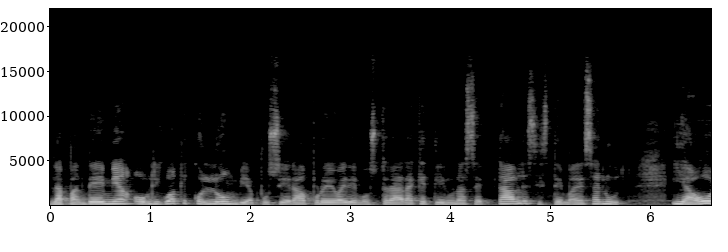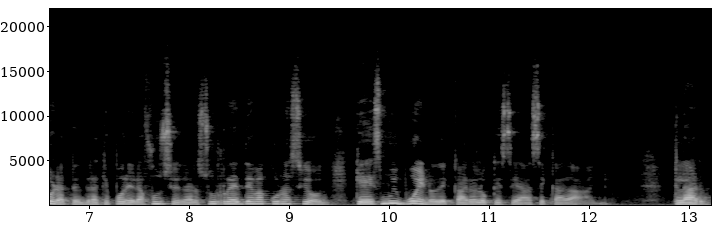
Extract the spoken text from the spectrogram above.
La pandemia obligó a que Colombia pusiera a prueba y demostrara que tiene un aceptable sistema de salud y ahora tendrá que poner a funcionar su red de vacunación que es muy bueno de cara a lo que se hace cada año. Claro,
